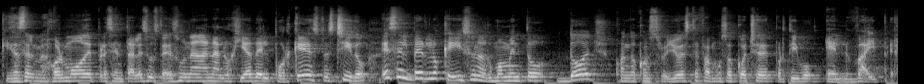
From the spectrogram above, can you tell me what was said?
Quizás el mejor modo de presentarles a ustedes una analogía del por qué esto es chido es el ver lo que hizo en algún momento Dodge cuando construyó este famoso coche deportivo, el Viper.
